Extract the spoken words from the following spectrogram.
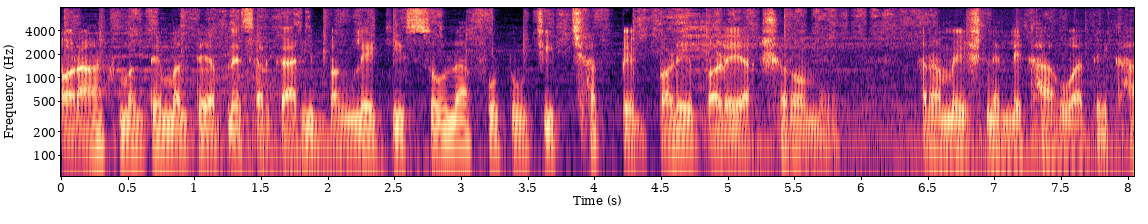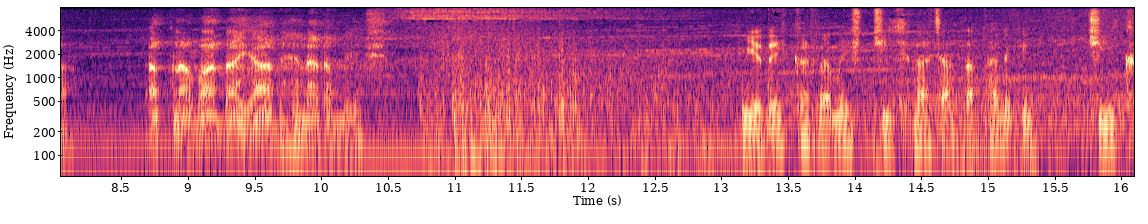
और आँख मलते मलते अपने सरकारी बंगले की 16 फुट ऊँची छत पे बड़े बड़े अक्षरों में रमेश ने लिखा हुआ देखा। अपना वादा याद है ना, रमेश? ये देखकर रमेश चीखना चाहता था, लेकिन चीख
